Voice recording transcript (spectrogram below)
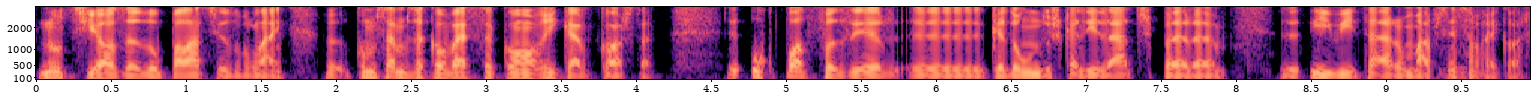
noticiosa do Palácio de Belém. Eh, começamos a conversa com Ricardo Costa. Eh, o que pode fazer cada um dos candidatos para evitar uma abstenção recorde?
